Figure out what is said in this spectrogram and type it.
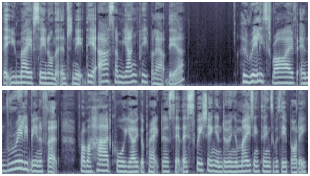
that you may have seen on the internet. There are some young people out there who really thrive and really benefit from a hardcore yoga practice, that they're sweating and doing amazing things with their body.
